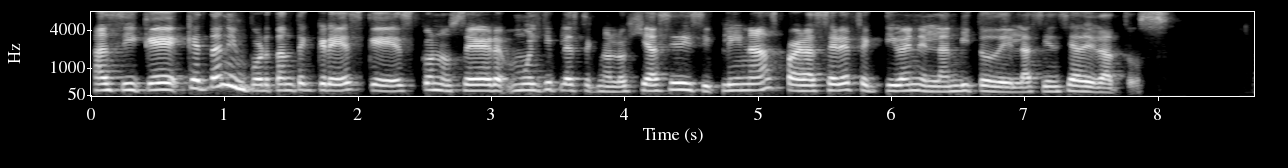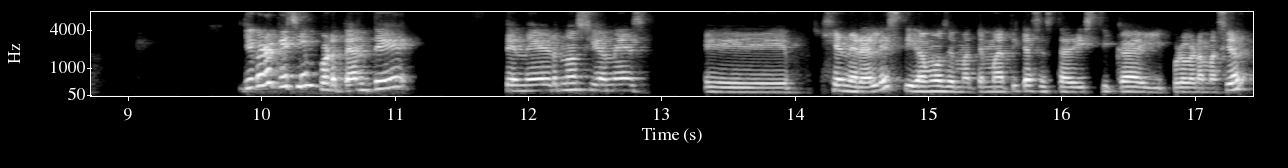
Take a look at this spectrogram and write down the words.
así que ¿qué tan importante crees que es conocer múltiples tecnologías y disciplinas para ser efectiva en el ámbito de la ciencia de datos? Yo creo que es importante tener nociones eh, generales, digamos, de matemáticas, estadística y programación.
